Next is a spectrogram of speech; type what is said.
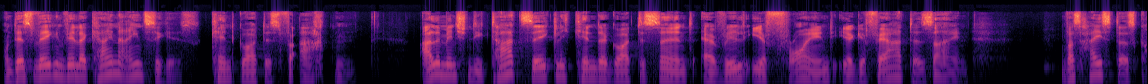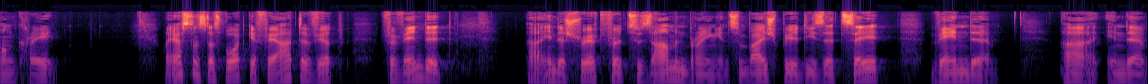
Und deswegen will er kein einziges Kind Gottes verachten. Alle Menschen, die tatsächlich Kinder Gottes sind, er will ihr Freund, ihr Gefährte sein. Was heißt das konkret? Erstens, das Wort Gefährte wird verwendet äh, in der Schrift für zusammenbringen. Zum Beispiel diese Zeltwände äh, in der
